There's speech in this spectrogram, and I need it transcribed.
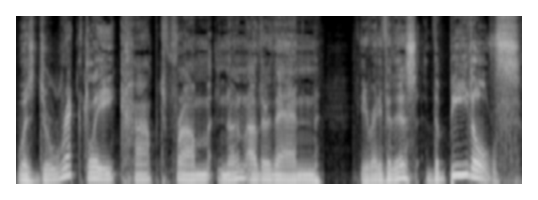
was directly copped from none other than, you ready for this? The Beatles.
